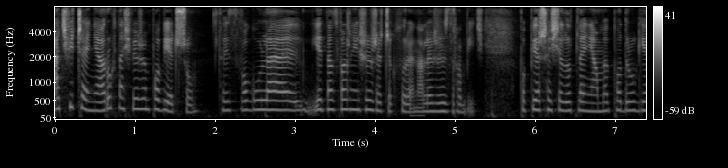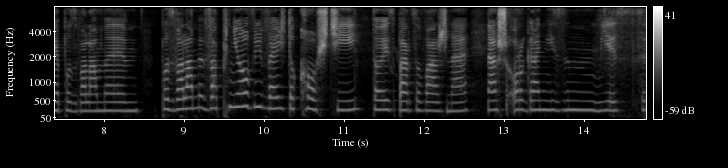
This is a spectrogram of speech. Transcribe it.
A ćwiczenia, ruch na świeżym powietrzu. To jest w ogóle jedna z ważniejszych rzeczy, które należy zrobić. Po pierwsze się dotleniamy, po drugie pozwalamy Pozwalamy wapniowi wejść do kości, to jest bardzo ważne. Nasz organizm jest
